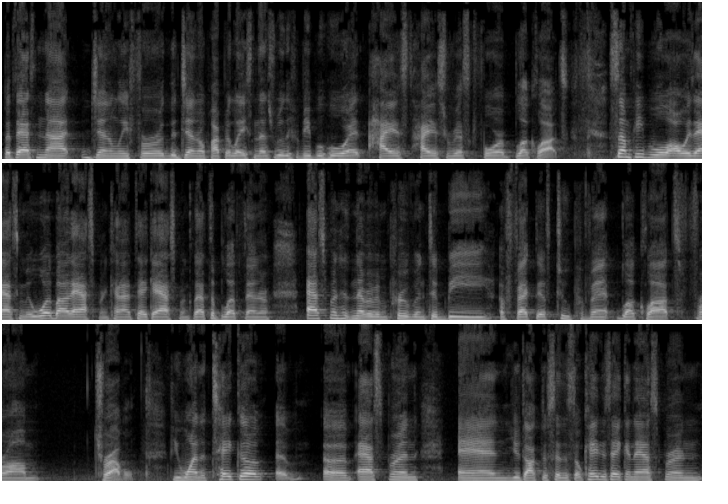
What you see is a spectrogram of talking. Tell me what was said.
but that's not generally for the general population. That's really for people who are at highest highest risk for blood clots. Some people will always ask me, "What about aspirin? Can I take aspirin? That's a blood thinner." Aspirin has never been proven to be effective to prevent blood clots from travel. If you want to take a, a, a aspirin and your doctor said it's okay to take an aspirin,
